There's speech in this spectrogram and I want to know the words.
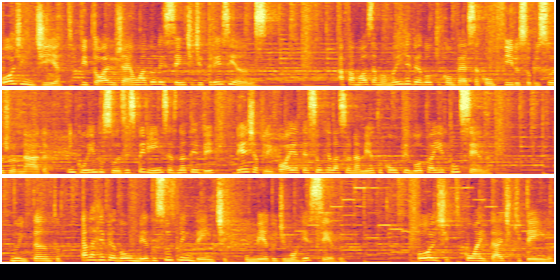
Hoje em dia, Vitório já é um adolescente de 13 anos. A famosa mamãe revelou que conversa com o filho sobre sua jornada, incluindo suas experiências na TV, desde a Playboy até seu relacionamento com o piloto Ayrton Senna. No entanto, ela revelou um medo surpreendente: o medo de morrer cedo. Hoje, com a idade que tenho,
